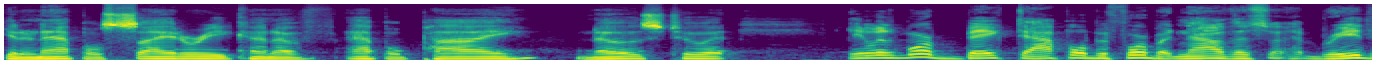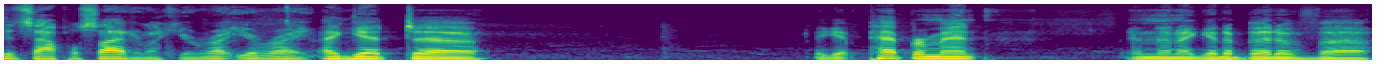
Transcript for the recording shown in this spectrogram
get an apple cidery kind of apple pie nose to it. It was more baked apple before, but now this uh, breathe it's apple cider. Like you're right. You're right. I get uh, I get peppermint, and then I get a bit of. Uh,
